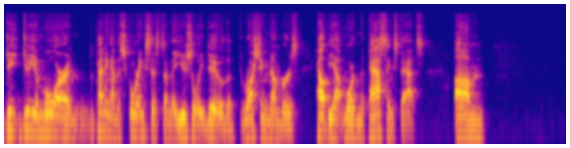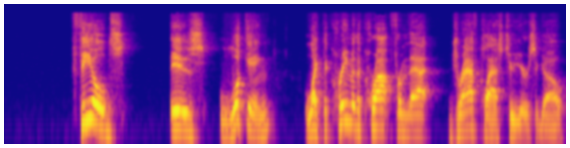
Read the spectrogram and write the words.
do do you more, and depending on the scoring system, they usually do. The rushing numbers help you out more than the passing stats. Um, Fields is looking like the cream of the crop from that draft class two years ago,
